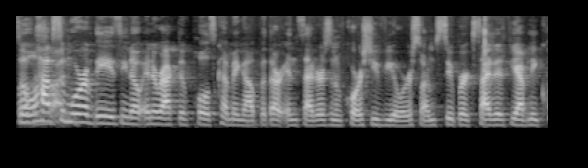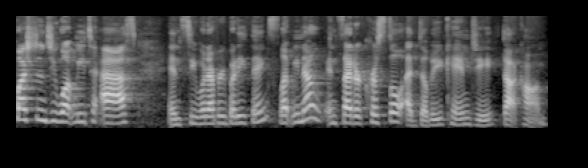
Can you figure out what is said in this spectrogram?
So we'll have fun. some more of these, you know, interactive polls coming up with our insiders and of course you viewers. So I'm super excited. If you have any questions you want me to ask and see what everybody thinks, let me know. Insider Crystal at WKMG.com.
